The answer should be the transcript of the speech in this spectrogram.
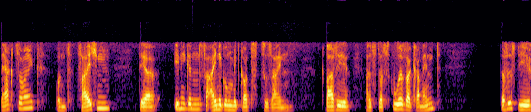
Werkzeug und Zeichen der innigen Vereinigung mit Gott zu sein, quasi als das Ursakrament. Das ist die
